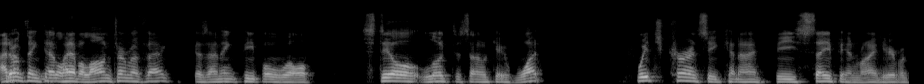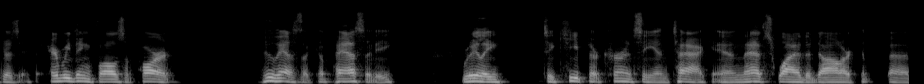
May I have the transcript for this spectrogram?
I don't think that'll have a long-term effect because I think people will still look to say, okay, what, which currency can I be safe in right here? Because if everything falls apart, who has the capacity really to keep their currency intact? And that's why the dollar uh,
